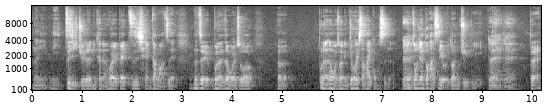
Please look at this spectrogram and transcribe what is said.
那你你自己觉得你可能会被资遣干嘛之类，那这也不能认为说，呃，不能认为说你就会伤害公司因为中间都还是有一段距离。对对。对，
